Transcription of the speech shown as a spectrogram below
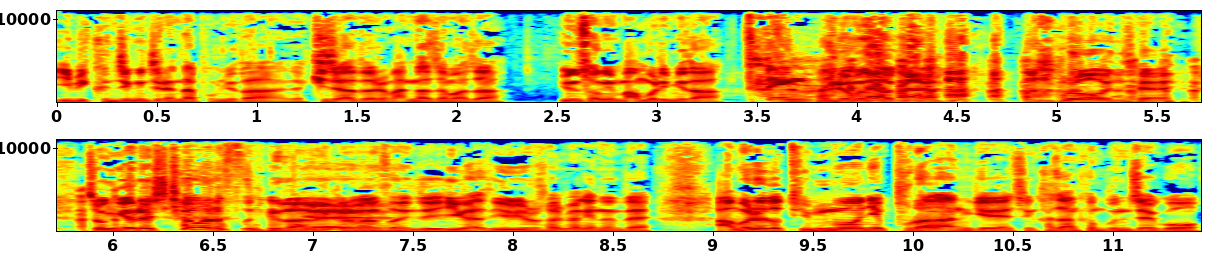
입이 근질근질했나 봅니다. 기자들을 만나자마자 윤성민 마무리입니다. 땡 이러면서 그냥 바로 이제 종결을 시켜버렸습니다. 예. 그러면서 이제 이유를 설명했는데 아무래도 뒷문이 불안한 게 지금 가장 큰 문제고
